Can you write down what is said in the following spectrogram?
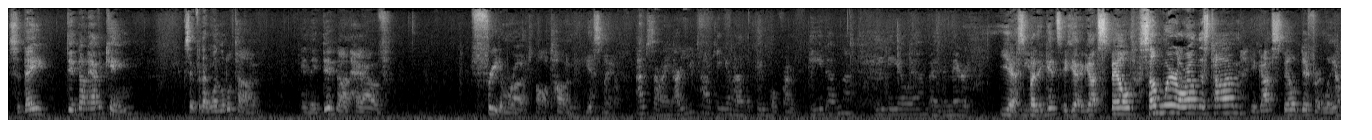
So they did not have a king, except for that one little time, and they did not have freedom or autonomy. Yes, ma'am. I'm sorry, are you talking about the people from Edom, E-D-O-M, and then they're Yes, but it gets it got, it got spelled somewhere around this time. It got spelled differently, Okay.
